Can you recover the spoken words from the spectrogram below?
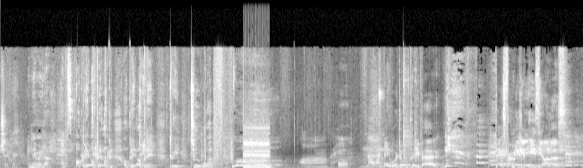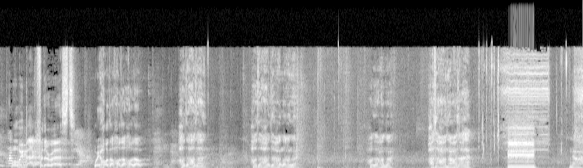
Check it. And then right now. Open it, open it, open it, open it, open it. Three, two, one. Oh, okay. Oh. No one. Hey, we're doing pretty bad. Thanks for making it easy on us. We'll be back for the rest. Yeah. Wait, hold on, hold on, hold on. Hold on, hold on. Hold on, hold on, hold on, hold on. Hold on, hold on. Hold on, hold on, hold on. No.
